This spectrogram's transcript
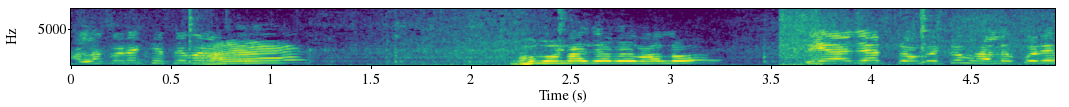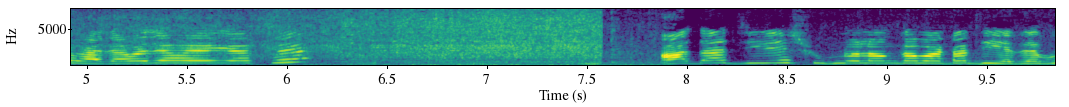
ভালো করে খেতে পারবে। হ্যাঁ ঘুমানো যাবে ভালো। পেঁয়াজ আর টমেটো ভালো করে ভাজা ভাজা হয়ে গেছে। আদা জিরে শুকনো লঙ্কা বাটা দিয়ে দেব।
